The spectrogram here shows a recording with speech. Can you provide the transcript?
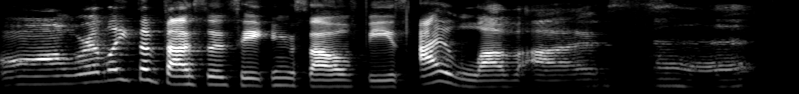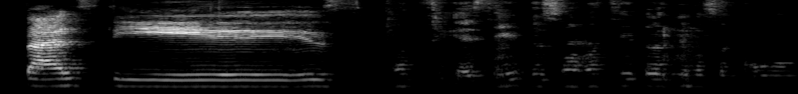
Aw, we're like the best at taking selfies. I love us. Aw. Besties. Let's see. I saved this one. Let's see if it'll give us a cool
